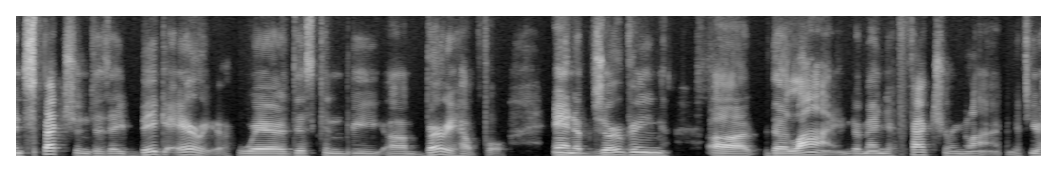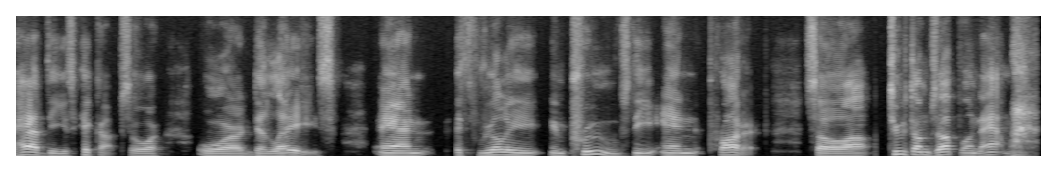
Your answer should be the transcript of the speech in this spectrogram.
inspections is a big area where this can be um, very helpful. And observing uh, the line the manufacturing line if you have these hiccups or or delays. And it really improves the end product. So uh, two thumbs up on that one.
